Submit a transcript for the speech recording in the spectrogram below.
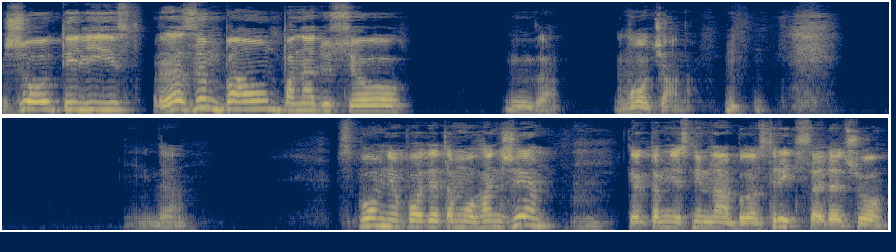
желтый лист, Розенбаум понад все. Да, Молчанов. Да. Вспомнил по вот этому Ганже, как-то мне с ним надо было встретиться, этот что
